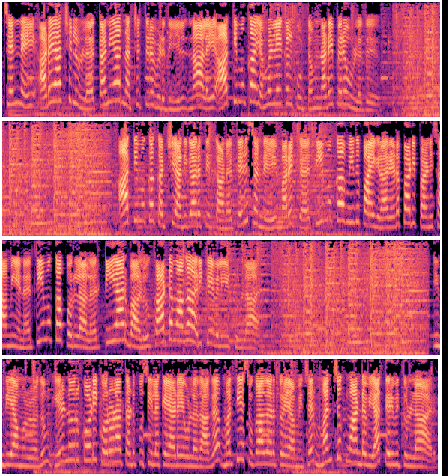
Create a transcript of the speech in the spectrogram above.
சென்னை அடையாற்றில் உள்ள தனியார் நட்சத்திர விடுதியில் நாளை அதிமுக எம்எல்ஏக்கள் கூட்டம் நடைபெற உள்ளது. அதிமுக கட்சி அதிகாரத்திற்கான தெரு சண்டையை மறைக்க திமுக மீது பாய்கிறார் எடப்பாடி பழனிசாமி என திமுக பொருளாளர் டி ஆர் பாலு காட்டமாக அறிக்கை வெளியிட்டுள்ளார். இந்தியா முழுவதும் இருநூறு கோடி கொரோனா தடுப்பூசி இலக்கை அடைய உள்ளதாக மத்திய சுகாதாரத்துறை அமைச்சர் மன்சுக் மாண்டவியா தெரிவித்துள்ளார்.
